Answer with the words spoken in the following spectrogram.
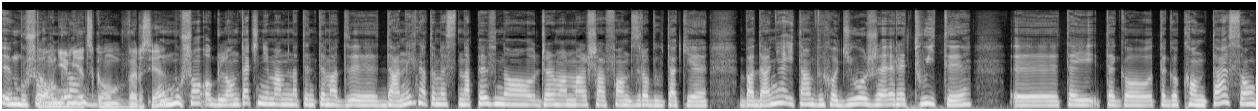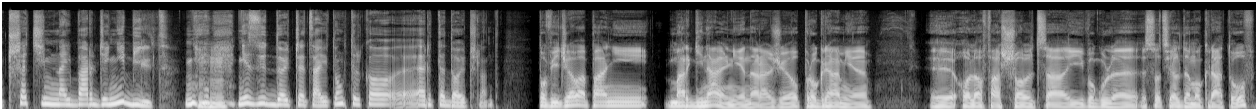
Y, muszą Tą niemiecką wersję? Muszą oglądać, nie mam na ten temat y, danych, natomiast na pewno German Marshall Fund zrobił takie badania i tam wychodziło, że retweety y, tej, tego, tego konta są trzecim najbardziej, nie Bild, nie, mhm. nie Süddeutsche Zeitung, tylko RT Deutschland. Powiedziała pani marginalnie na razie o programie y, Olafa Scholza i w ogóle socjaldemokratów.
